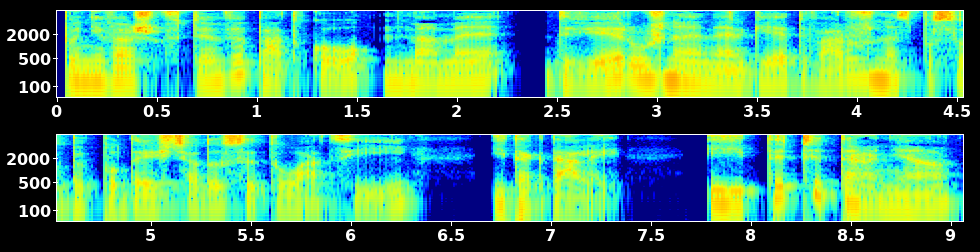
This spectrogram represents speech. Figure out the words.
ponieważ w tym wypadku mamy dwie różne energie, dwa różne sposoby podejścia do sytuacji i tak dalej. I te czytania,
